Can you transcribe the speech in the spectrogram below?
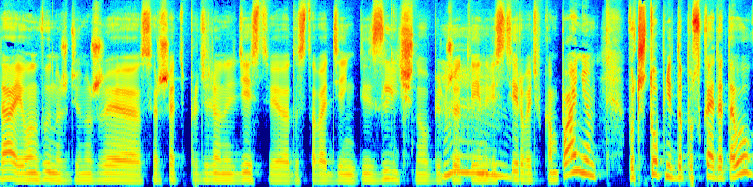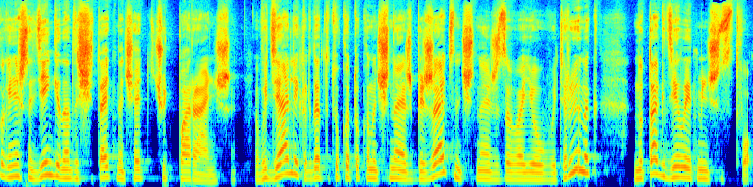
Да, и он вынужден уже совершать определенные действия, доставать деньги из личного бюджета и инвестировать в компанию. Вот чтобы не допускать до того, конечно, деньги надо считать начать чуть пораньше. В идеале, когда ты только-только начинаешь бежать, начинаешь завоевывать рынок, но так делает меньшинство.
